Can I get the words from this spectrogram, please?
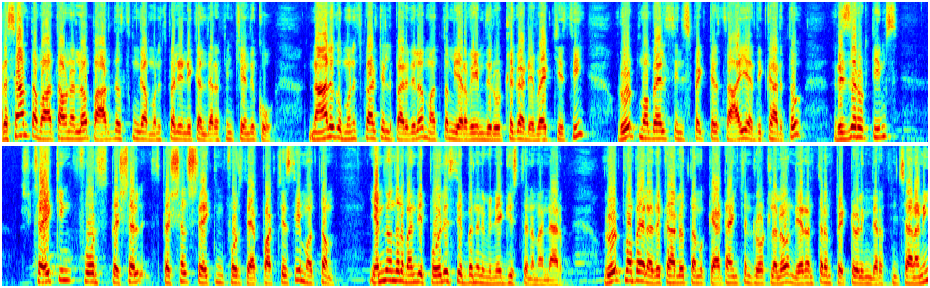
ప్రశాంత వాతావరణంలో పారదర్శకంగా మున్సిపల్ ఎన్నికలు నిర్వహించేందుకు నాలుగు మున్సిపాలిటీల పరిధిలో మొత్తం ఇరవై ఎనిమిది రూట్లుగా డివైడ్ చేసి రూట్ మొబైల్స్ ఇన్స్పెక్టర్ సాయి అధికారితో reserve teams striking force special special striking force ఏర్పాటు చేసి మొత్తం ఎనిమిది వందల మంది పోలీసు సిబ్బందిని వినియోగిస్తున్నామన్నారు. రూట్ మొబైల్ అధికారులు తమకు కేటాయించిన రోడ్లలో నిరంతరం పెట్రోలింగ్ నిర్వహించాలని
